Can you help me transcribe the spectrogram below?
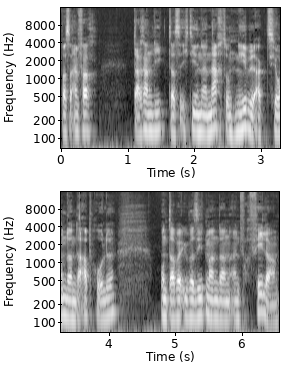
was einfach daran liegt, dass ich die in der Nacht- und Nebelaktion dann da abhole und dabei übersieht man dann einfach Fehler.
